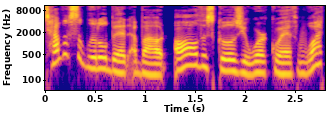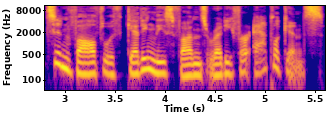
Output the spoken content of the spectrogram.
Tell us a little bit about all the schools you work with. What's involved with getting these funds ready for applicants?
